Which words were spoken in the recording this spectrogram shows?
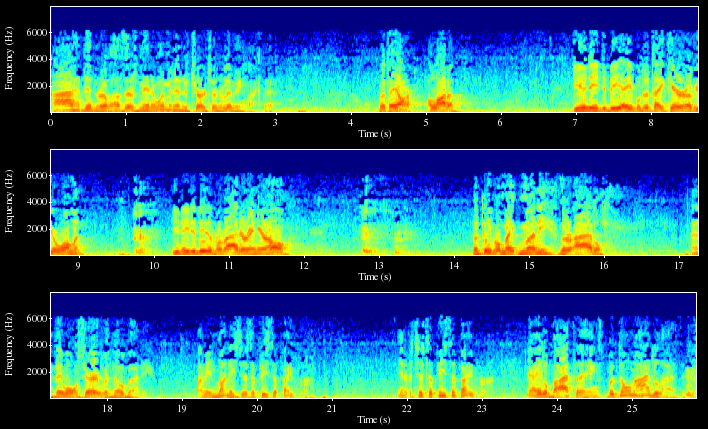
I didn't realize there's men and women in the church that are living like that. But they are, a lot of them. You need to be able to take care of your woman. You need to be the provider in your home. But people make money their idol, and they won't share it with nobody. I mean, money's just a piece of paper. You know, it's just a piece of paper. Yeah, it'll buy things, but don't idolize it.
